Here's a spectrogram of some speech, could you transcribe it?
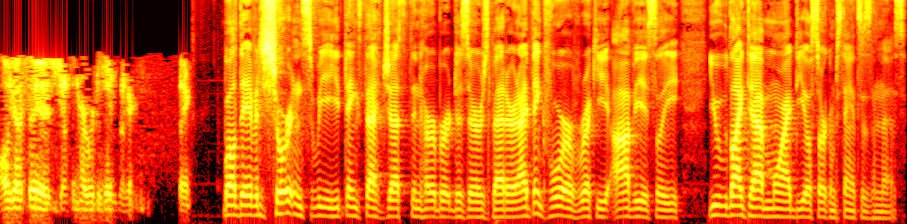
all I got to say is Justin Herbert deserves better. Thanks. Well, David, short and sweet. He thinks that Justin Herbert deserves better. And I think for a rookie, obviously, you would like to have more ideal circumstances than this.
